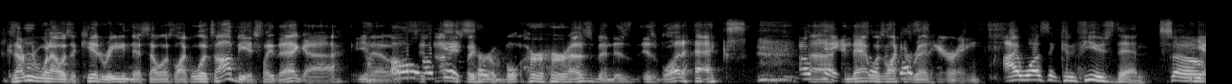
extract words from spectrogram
Because I remember when I was a kid reading this, I was like, well, it's obviously that guy. You know, Oh, it's okay, obviously so- her, her her husband is, is Blood Axe. Uh, Okay, and that so was like a red herring. I wasn't confused then. So yeah,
